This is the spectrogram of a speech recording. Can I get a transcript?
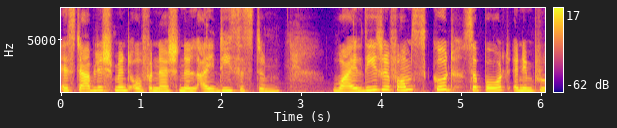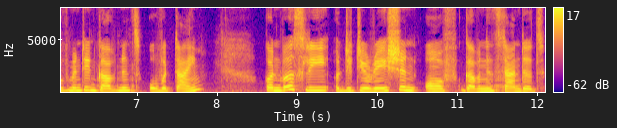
establishment of a national ID system. While these reforms could support an improvement in governance over time, conversely, a deterioration of governance standards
